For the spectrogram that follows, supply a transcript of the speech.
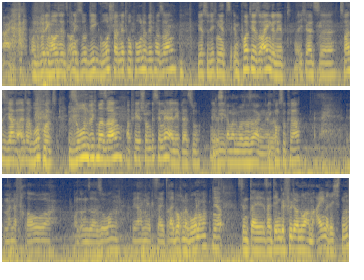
Ah. Und Rödinghausen ist jetzt auch nicht so die Großstadtmetropole, würde ich mal sagen. Wie hast du dich denn jetzt im Pott hier so eingelebt? Ich als äh, 20 Jahre alter Ruhrpott-Sohn, würde ich mal sagen, habe hier schon ein bisschen mehr erlebt als du. Das wie, kann man wohl so sagen. wie Also, kommst du klar? meine Frau und unser Sohn, wir haben jetzt seit drei Wochen eine Wohnung, Ja. sind da seitdem gefühlt auch nur am Einrichten.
